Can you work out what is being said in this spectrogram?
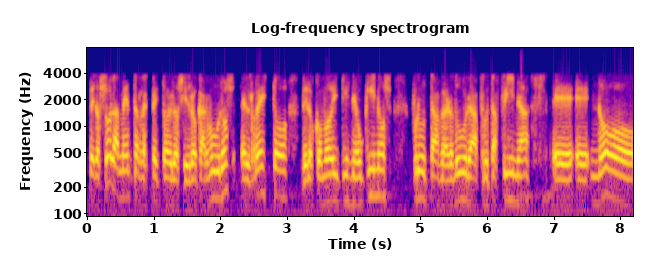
pero solamente respecto de los hidrocarburos, el resto de los commodities neuquinos, frutas, verduras, fruta fina, eh, eh, no,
